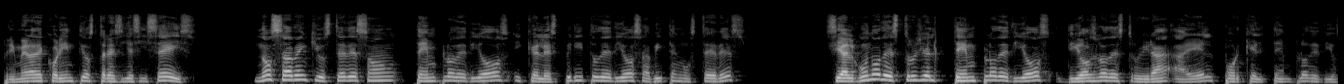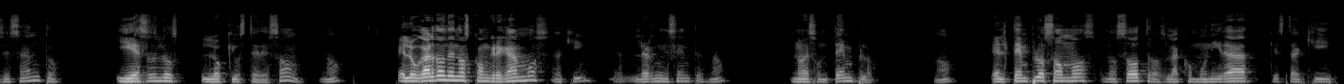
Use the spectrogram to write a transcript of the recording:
Primera de Corintios 3:16. ¿No saben que ustedes son templo de Dios y que el Espíritu de Dios habita en ustedes? Si alguno destruye el templo de Dios, Dios lo destruirá a él porque el templo de Dios es santo. Y eso es lo, que ustedes son, ¿no? El lugar donde nos congregamos, aquí, el Learning Center, ¿no? No es un templo, ¿no? El templo somos nosotros, la comunidad que está aquí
